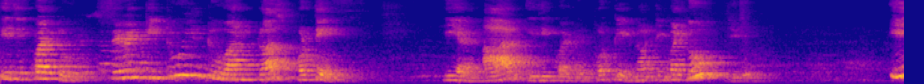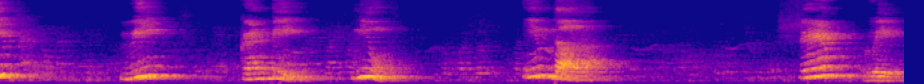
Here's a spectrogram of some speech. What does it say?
is equal to 72 into 1 plus 14. Here R is equal to 14 not equal to 0. If we continue in the same way.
